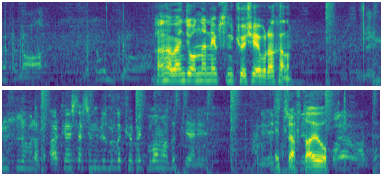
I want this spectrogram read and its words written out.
bırakalım. Ya. Bakalım ya. Kanka bence onların hepsini köşeye bırakalım. Şimdi üstüne bırak. Arkadaşlar şimdi biz burada köpek bulamadık yani. Hani Etrafta yok. Bayağı vardı.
